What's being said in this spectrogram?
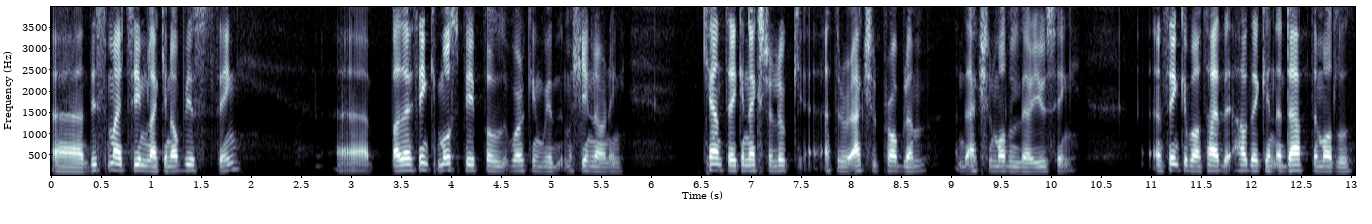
Uh, this might seem like an obvious thing, uh, but I think most people working with machine learning can take an extra look at their actual problem and the actual model they're using and think about how they, how they can adapt the model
